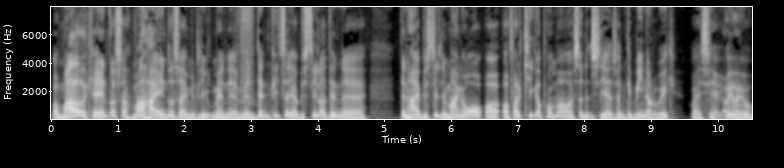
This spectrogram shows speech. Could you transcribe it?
og meget kan ændre sig. Meget har ændret sig i mit liv, men, øh, men den pizza, jeg bestiller, den, øh, den har jeg bestilt i mange år, og, og folk kigger på mig, og så siger jeg sådan, det mener du ikke. Og jeg siger, jo jo jo.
